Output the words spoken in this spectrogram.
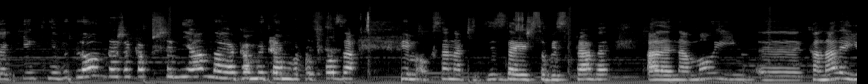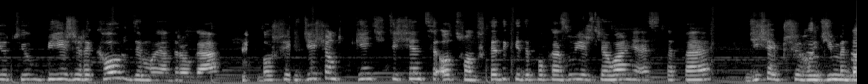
jak pięknie wyglądasz, jaka przemiana, jaka metamorfoza. Wiem, Oksana, czy ty zdajesz sobie sprawę, ale na moim e, kanale YouTube bijesz rekordy, moja droga, bo 65 tysięcy odsłon wtedy, kiedy pokazujesz działania STP. Dzisiaj przychodzimy do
